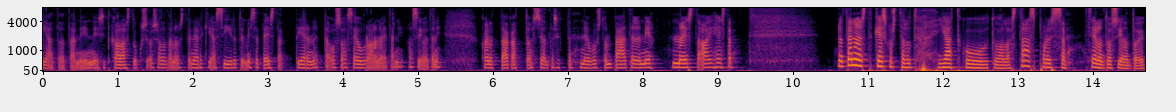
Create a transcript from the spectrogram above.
ja tota, niin, niin sit kalastuksen osalta noista energiasiirtymistä. Teistä tiedän, että osa seuraa näitä niin, asioita, niin kannattaa katsoa sieltä sitten neuvoston päätelmiä näistä aiheista. No tänään sitten keskustelut jatkuu tuolla Strasbourgissa. Siellä on tosiaan toi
